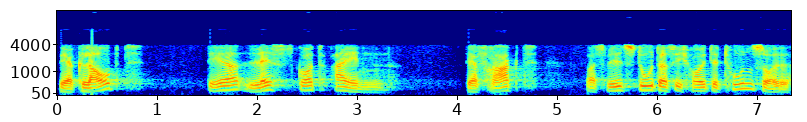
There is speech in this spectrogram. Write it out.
Wer glaubt, der lässt Gott ein. Der fragt, was willst du, dass ich heute tun soll?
